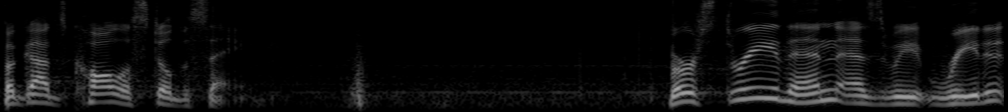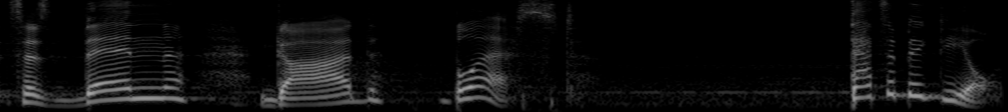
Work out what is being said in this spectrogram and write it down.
but God's call is still the same. Verse 3, then, as we read it, it says, Then God blessed. That's a big deal.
